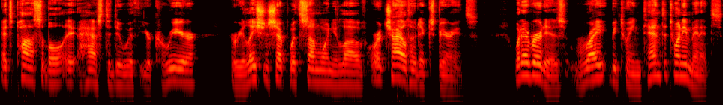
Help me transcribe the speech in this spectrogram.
It's possible it has to do with your career, a relationship with someone you love, or a childhood experience. Whatever it is, write between 10 to 20 minutes,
